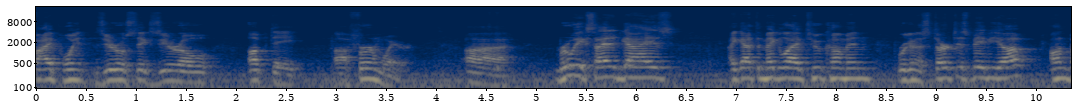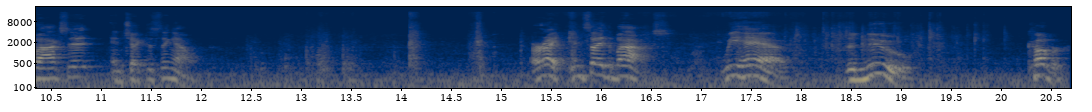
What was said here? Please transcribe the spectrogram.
5.060 update uh, firmware. Uh, I'm really excited, guys. I got the Mega Live 2 coming. We're gonna start this baby up, unbox it, and check this thing out. All right, inside the box, we have the new cover.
